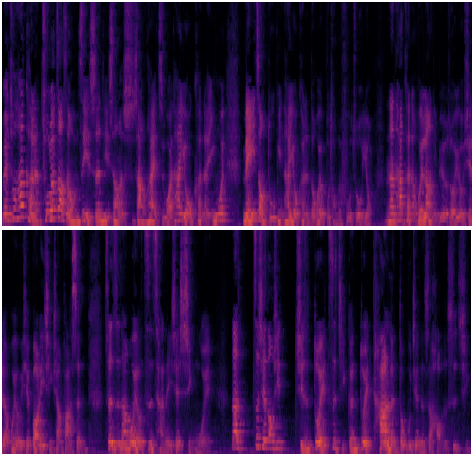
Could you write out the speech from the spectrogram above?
没错，它可能除了造成我们自己身体上的伤害之外，它有可能因为每一种毒品，它有可能都会有不同的副作用。那它可能会让你，比如说有些人会有一些暴力倾向发生，甚至他会有自残的一些行为。那这些东西其实对自己跟对他人都不见得是好的事情。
